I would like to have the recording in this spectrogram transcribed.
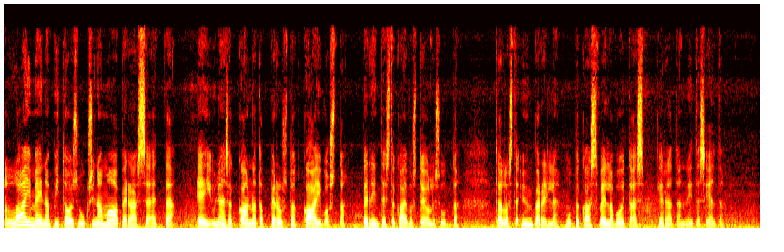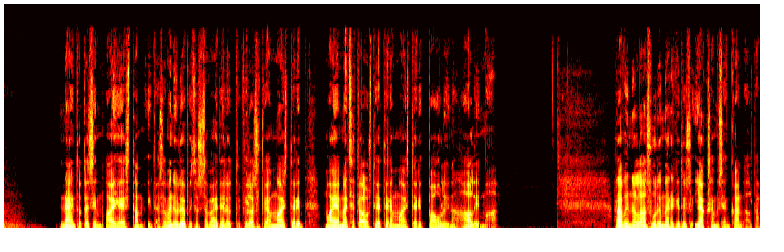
laimeina pitoisuuksina maaperässä, että ei yleensä kannata perustaa kaivosta, perinteistä kaivosteollisuutta tällaista ympärille, mutta kasveilla voitaisiin kerätä niitä sieltä. Näin totesi aiheesta Itä-Suomen yliopistossa väitellyt filosofian maisteri, maa- ja metsätaloustieteiden maisteri Pauliina Halimaa. Ravinnolla on suuri merkitys jaksamisen kannalta.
